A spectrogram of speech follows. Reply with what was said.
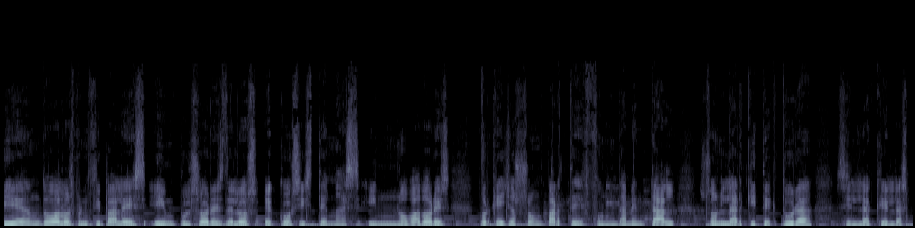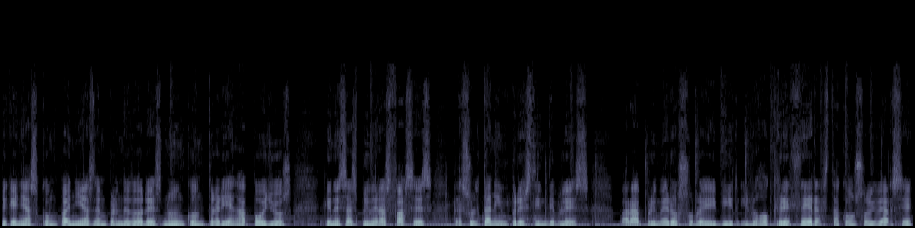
Viendo a los principales impulsores de los ecosistemas innovadores, porque ellos son parte fundamental, son la arquitectura sin la que las pequeñas compañías de emprendedores no encontrarían apoyos que en esas primeras fases resultan imprescindibles para primero sobrevivir y luego crecer hasta consolidarse.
